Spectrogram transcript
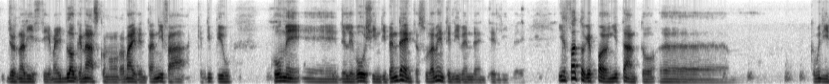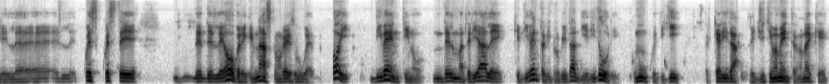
giornalistiche, ma i blog nascono oramai vent'anni fa, anche di più, come eh, delle voci indipendenti, assolutamente indipendenti e libere. Il fatto che poi ogni tanto, eh, come dire, il, eh, il, quest, queste de, delle opere che nascono magari sul web, poi diventino del materiale che diventa di proprietà di editori, comunque di chi, per carità, legittimamente, non è che,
